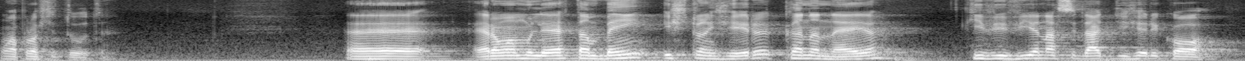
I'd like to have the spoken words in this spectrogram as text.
uma prostituta. É, era uma mulher também estrangeira, cananeia, que vivia na cidade de Jericó.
